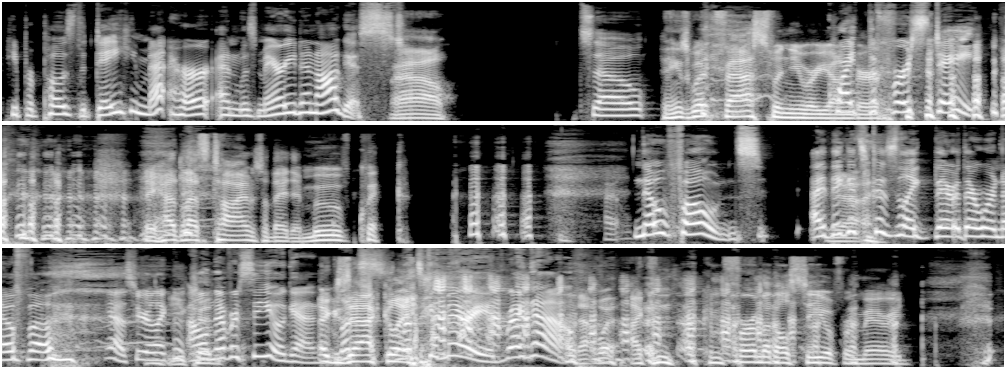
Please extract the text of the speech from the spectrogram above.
He proposed the day he met her and was married in August. Wow. So Things went fast when you were younger. Quite the first date. they had less time, so they had to move quick. no phones. I think it's because like there there were no phones. Yeah, so you're like, You I'll could- never see you again. Let's- Exactly. Let's, get married right now. That way, I can confirm that I'll see you if we're married.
